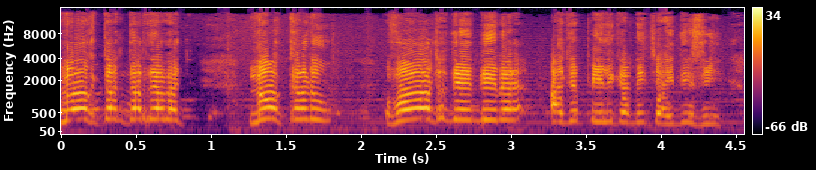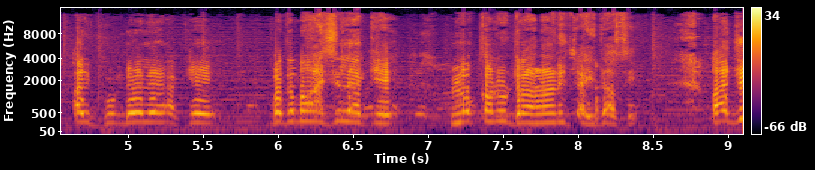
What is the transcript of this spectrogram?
ਲੋਕਤੰਤਰ ਦੇ ਵਿੱਚ ਲੋਕਾਂ ਨੂੰ ਵੋਟ ਦੇਣ ਦੀ ਮੈਂ ਅੱਜ ਅਪੀਲ ਕਰਨੀ ਚਾਹੀਦੀ ਸੀ। ਅੱਜ ਗੁੰਡੇ ਲੈ ਕੇ, ਬਦਮਾਸ਼ ਲੈ ਕੇ ਲੋਕਾਂ ਨੂੰ ਡਰਾਉਣਾ ਨਹੀਂ ਚਾਹੀਦਾ ਸੀ। ਅੱਜ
